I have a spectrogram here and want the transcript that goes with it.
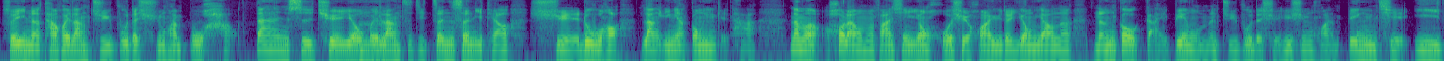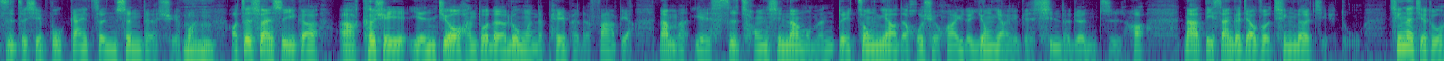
所以呢，它会让局部的循环不好，但是却又会让自己增生一条血路哈，让营养供应给它。那么后来我们发现，用活血化瘀的用药呢，能够改变我们局部的血液循环，并且抑制这些不该增生的血管。哦，这算是一个啊科学研究很多的。论文的 paper 的发表，那么也是重新让我们对中药的活血化瘀的用药有一个新的认知哈。那第三个叫做清热解毒，清热解毒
